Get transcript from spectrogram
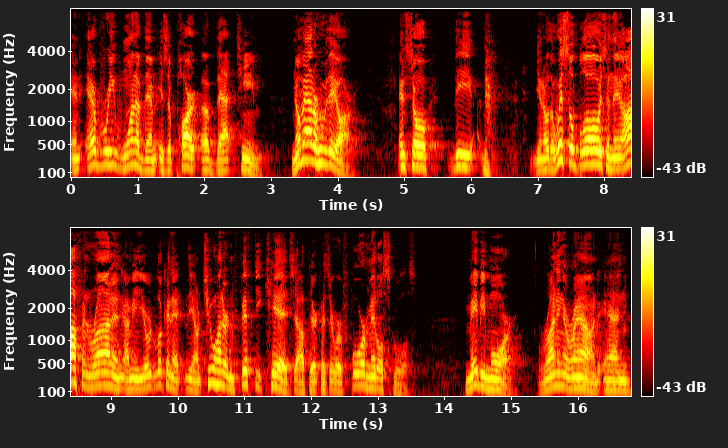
and every one of them is a part of that team, no matter who they are. And so the, you know, the whistle blows and they off and run, and I mean, you're looking at you know 250 kids out there because there were four middle schools, maybe more, running around, and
